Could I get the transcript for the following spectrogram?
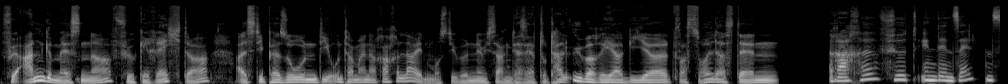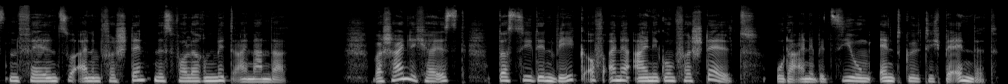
für angemessener, für gerechter als die Person, die unter meiner Rache leiden muss. Die würden nämlich sagen, das ist ja total überreagiert, was soll das denn? Rache führt in den seltensten Fällen zu einem verständnisvolleren Miteinander. Wahrscheinlicher ist, dass sie den Weg auf eine Einigung verstellt oder eine Beziehung endgültig beendet.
